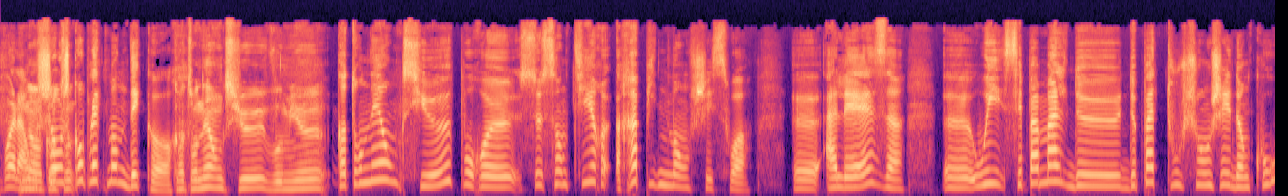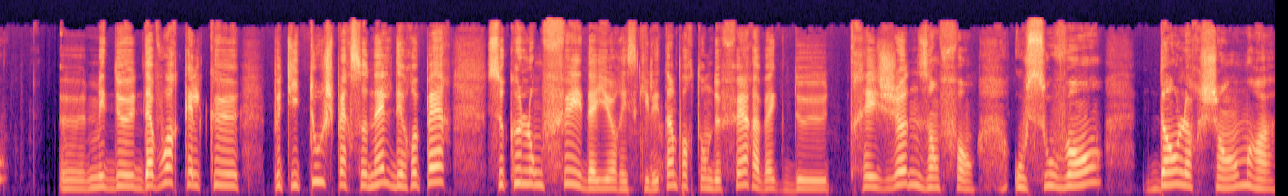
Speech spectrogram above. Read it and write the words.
Voilà, on change complètement de décor. Quand on est anxieux, vaut mieux. Quand on est anxieux, pour se sentir rapidement chez soi, euh, à l'aise. Euh, oui, c'est pas mal de ne pas tout changer d'un coup. Euh, mais de d'avoir quelques petites touches personnelles, des repères, ce que l'on fait d'ailleurs et ce qu'il est important de faire avec de très jeunes enfants, où souvent dans leur chambre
